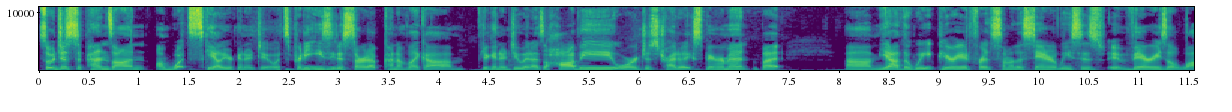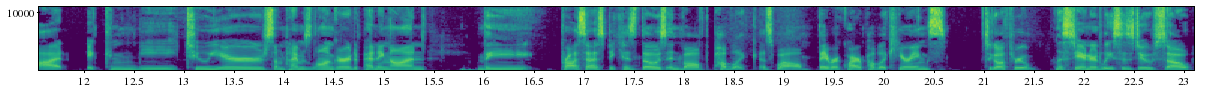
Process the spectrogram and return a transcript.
so it just depends on on what scale you're going to do. It's pretty easy to start up kind of like um if you're going to do it as a hobby or just try to experiment, but um, yeah, the wait period for some of the standard leases it varies a lot. It can be two years, sometimes longer, depending on the process because those involve the public as well. They require public hearings to go through. The standard leases do. So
